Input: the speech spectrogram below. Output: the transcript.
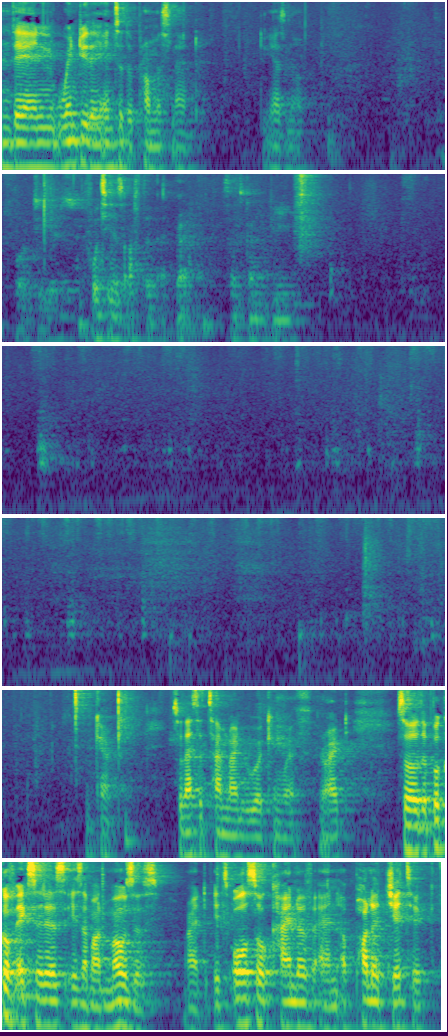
And then when do they enter the promised land? Do you guys know? 40 years. 40 years after that, right? So it's going to be. Okay, so that's the timeline we're working with, right? So the book of Exodus is about Moses, right? It's also kind of an apologetic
